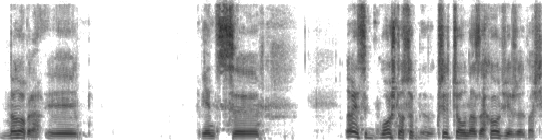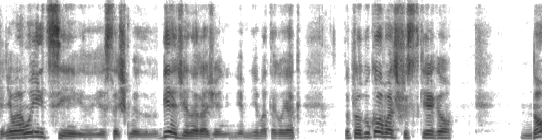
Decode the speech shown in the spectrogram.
No dobra, y, więc y, no więc głośno sobie krzyczą na zachodzie, że właśnie nie ma amunicji, jesteśmy w biedzie na razie, nie, nie ma tego jak wyprodukować wszystkiego. No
